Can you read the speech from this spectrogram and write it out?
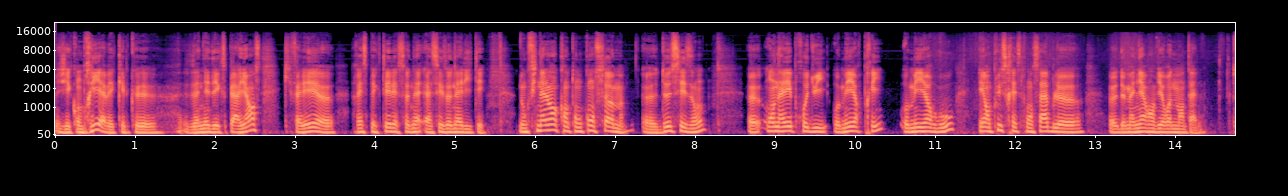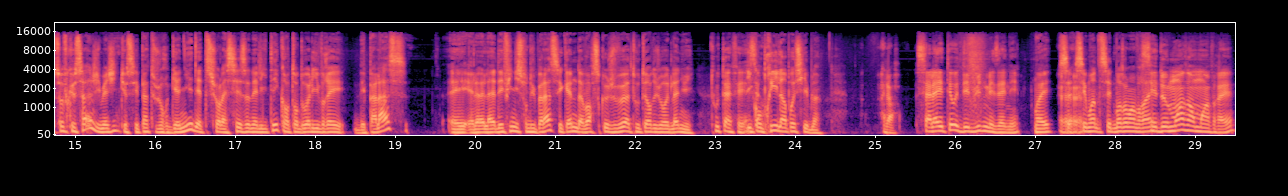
j'ai compris avec quelques années d'expérience qu'il fallait euh, respecter la saisonnalité. Donc finalement, quand on consomme euh, deux saisons, on a les produits au meilleur prix, au meilleur goût et en plus responsable de manière environnementale. Sauf que ça, j'imagine que c'est pas toujours gagné d'être sur la saisonnalité quand on doit livrer des palaces. Et la définition du palace, c'est quand même d'avoir ce que je veux à toute heure du jour et de la nuit. Tout à fait. Y compris l'impossible. Alors, ça l'a été au début de mes années. Oui, c'est euh, de moins en moins vrai. C'est de moins en moins vrai.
